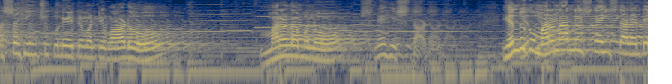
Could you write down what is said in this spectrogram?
అసహించుకునేటువంటి వాడు మరణమును స్నేహిస్తాడు. ఎందుకు మరణాన్ని స్నేహిస్తాడంటే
